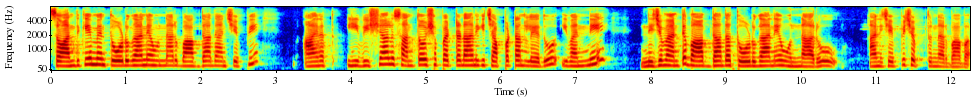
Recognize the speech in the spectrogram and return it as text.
సో అందుకే మేము తోడుగానే ఉన్నారు బాబ్దాదా అని చెప్పి ఆయన ఈ విషయాలు సంతోష పెట్టడానికి చెప్పటం లేదు ఇవన్నీ నిజమే అంటే బాబ్దాదా తోడుగానే ఉన్నారు అని చెప్పి చెప్తున్నారు బాబా.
